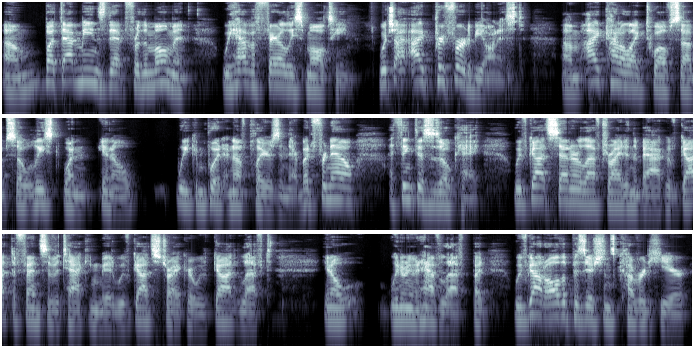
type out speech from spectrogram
Um, but that means that for the moment, we have a fairly small team, which I, I prefer to be honest. Um, I kind of like 12 subs, so at least when, you know, we can put enough players in there. But for now, I think this is okay. We've got center, left, right in the back. We've got defensive, attacking mid. We've got striker. We've got left. You know, we don't even have left, but we've got all the positions covered here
